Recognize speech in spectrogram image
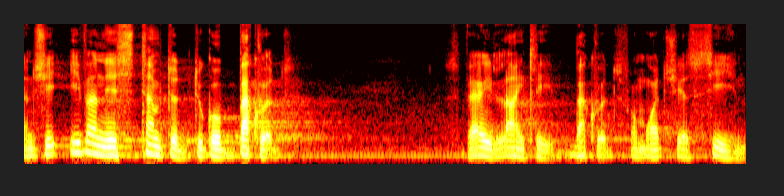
And she even is tempted to go backward, very lightly backward from what she has seen.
